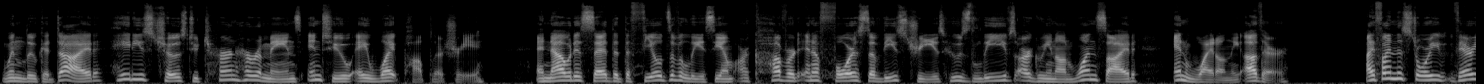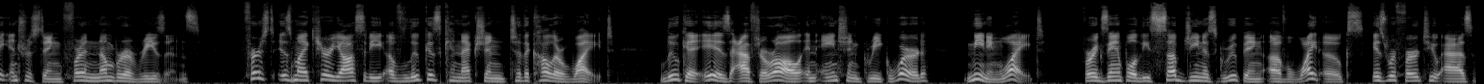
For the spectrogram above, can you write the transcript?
When Leuca died, Hades chose to turn her remains into a white poplar tree. And now it is said that the fields of Elysium are covered in a forest of these trees whose leaves are green on one side and white on the other. I find this story very interesting for a number of reasons. First is my curiosity of Leuca's connection to the color white Leuca is, after all, an ancient Greek word meaning white. For example, the subgenus grouping of white oaks is referred to as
